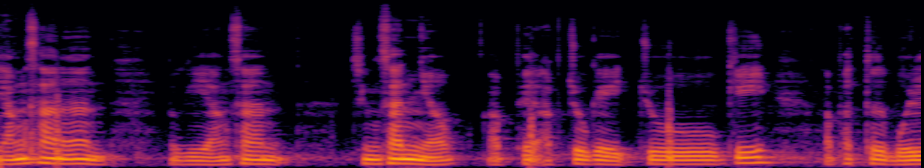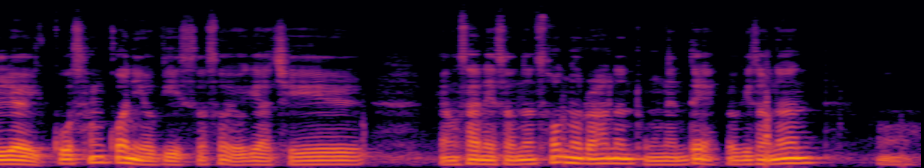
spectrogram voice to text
양산은 여기 양산 증산역 앞에 앞쪽에 이쪽이 아파트 몰려 있고 상권이 여기 있어서 여기가 제일 양산에서는 선호를 하는 동네인데 여기서는 어,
